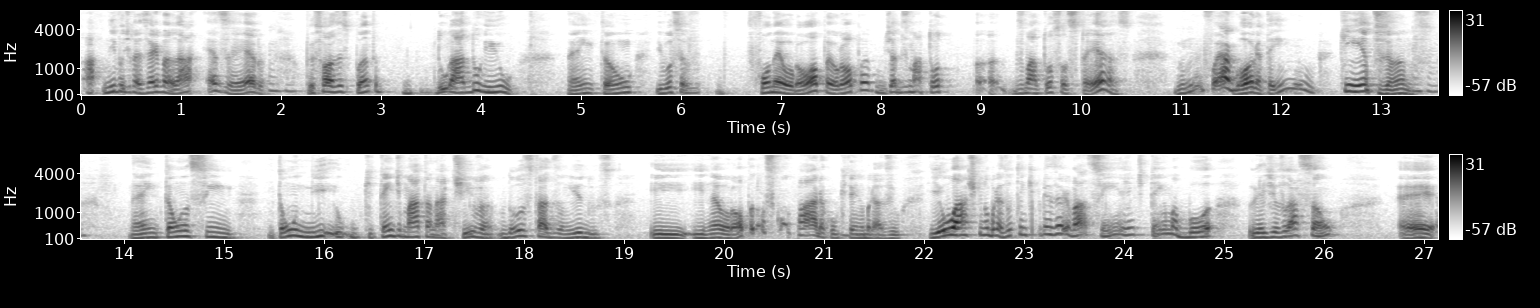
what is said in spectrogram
a nível de reserva lá é zero. Uhum. O pessoal às vezes planta do lado do rio. Né? Então, e você for na Europa, a Europa já desmatou desmatou suas terras, não foi agora, tem 500 anos. Uhum. Né? Então, assim, então o, o, que tem de mata nativa nos Estados Unidos e, e, na Europa não se compara com o que tem no Brasil. E eu acho que no Brasil tem que preservar, sim, a gente tem uma boa legislação, é,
